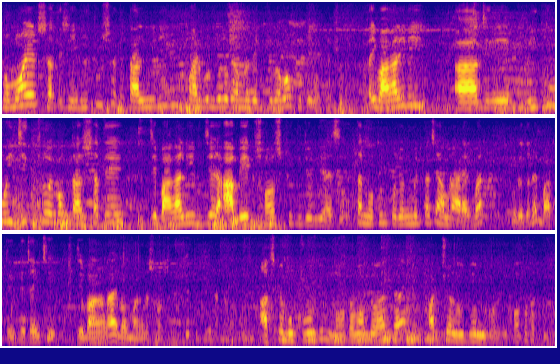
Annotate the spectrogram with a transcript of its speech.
সময়ের সাথে সেই ঋতুর সাথে তাল মিলিয়ে কিন্তু পার্বণগুলোকে আমরা দেখতে পাবো ফুটে ওঠে তাই বাঙালির এই যে ঋতু বৈচিত্র্য এবং তার সাথে যে বাঙালির যে আবেগ সংস্কৃতি জড়িয়ে আছে তার নতুন প্রজন্মের কাছে আমরা আরেকবার তুলে ধরে বার্তা দিতে চাইছি যে বাংলা এবং বাংলা সংস্কৃতিকে টিকিয়ে রাখা। আজকে মুখ্যমন্ত্রী মমতা বন্দ্যোপাধ্যায় ভার্চুয়াল উদ্বোধন করেছে কতটা খুশি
